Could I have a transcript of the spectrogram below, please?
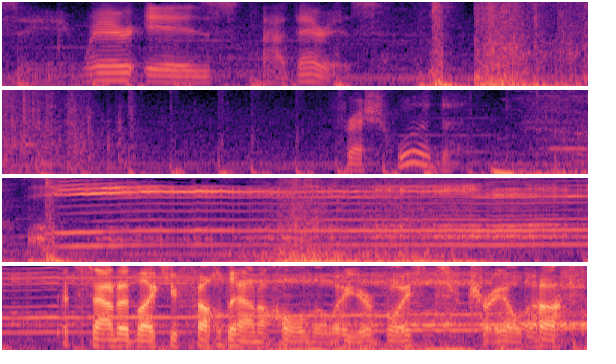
see. Where is... Ah, there is. Fresh wood. It sounded like you fell down a hole the way your voice trailed off.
